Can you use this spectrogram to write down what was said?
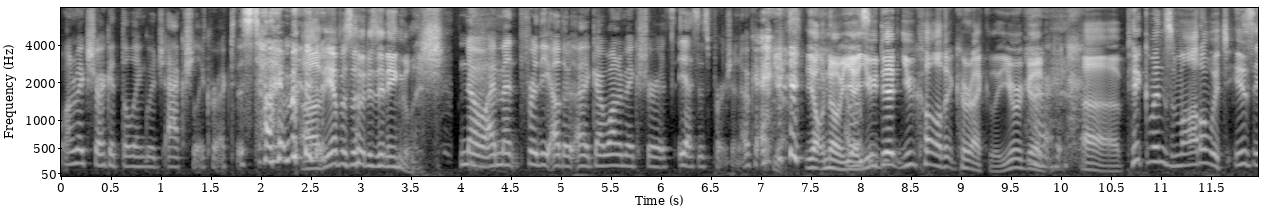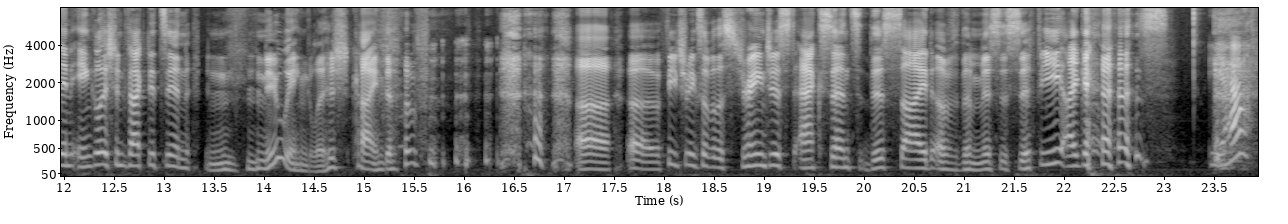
I want to make sure I get the language actually correct this time. Uh, the episode is in English. no, I meant for the other. Like, I want to make sure it's yes, it's Persian. Okay. Yo, no, yeah, you did. You called it correctly. You were good. Right. Uh, Pickman's model, which is in English. In fact, it's in n- New English, kind of. uh, uh, featuring some of the strangest accents this side of the Mississippi, I guess. Yeah.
